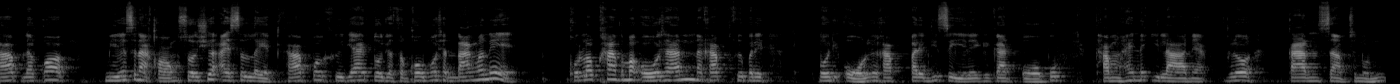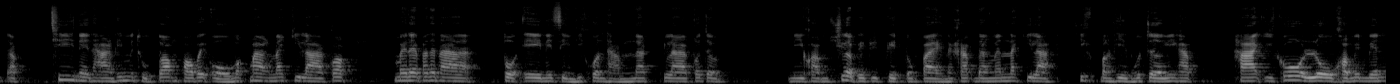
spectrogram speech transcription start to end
ครับ แล้วก็มีลักษณะของ social isolate ครับ ก็คือแยกตัวจากสังคมว่าฉันดังแล้วนี่ คนรอบข้างต้องมาโอฉันนะครับ คือประเด็น ตัวที่โอเลยครับประเด็นที่ 4 เลยคือการโอปุ๊บทำให้นักกีฬาเนี่ยเรียกว่าการสนับสนุนแบบที่ในทางที่ไม่ถูกต้องพอไปโอมากๆ นักกีฬาก็ไม่ได้พัฒนาตัวเองในสิ่งที่ควรทำนักกีฬาก็จะมีความเชื่อผิดๆลงไปนะครับ ดังนั้นนักกีฬาที่บางทีผมก็เจออย่างนี้ครับ high ego low commitment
